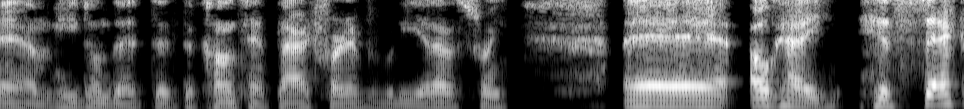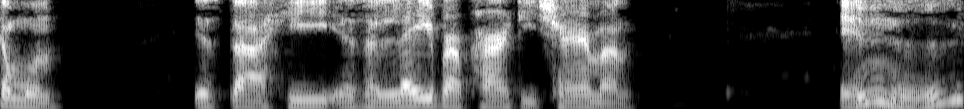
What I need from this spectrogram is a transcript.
Um, he done the, the, the concept art for everybody. Yeah, that's right. Uh, okay. His second one is that he is a Labour Party chairman in, Jesus,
